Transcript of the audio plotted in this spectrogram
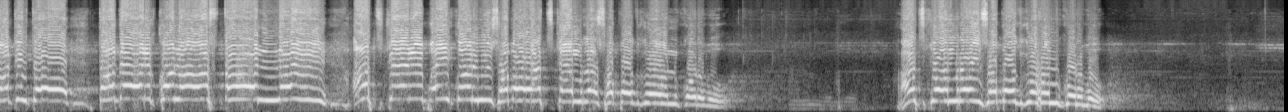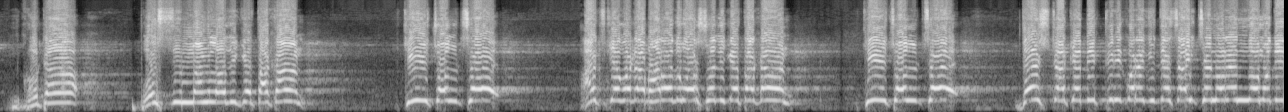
মাটিতে তাদের কোনো স্থান নেই। আজকের এই কর্মী সভায় আজকে আমরা শপথ গ্রহণ করব। আজকে আমরা এই শপথ গ্রহণ করব। গোটা পশ্চিম বাংলা দিকে তাকান, কি চলছে? আজকে গোটা ভারতবর্ষ দিকে তাকান, কি চলছে? দেশটাকে বিক্রি করে দিতে চাইছে নরেন্দ্র মোদী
